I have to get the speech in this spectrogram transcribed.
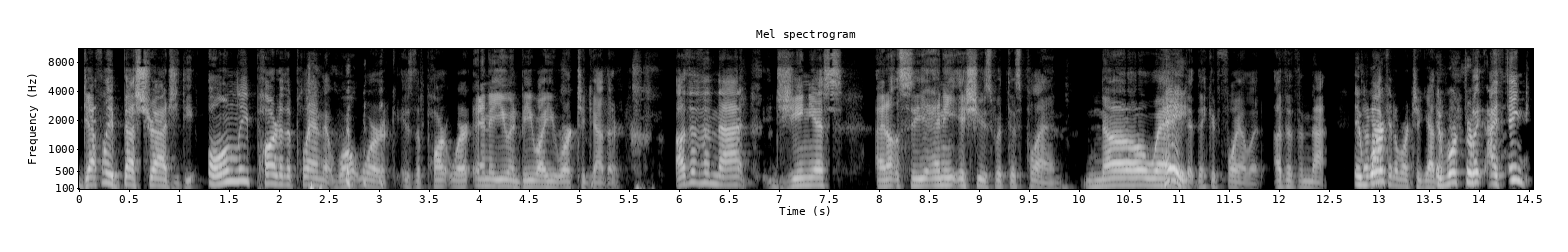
Definitely best strategy. The only part of the plan that won't work is the part where NAU and BYU work together. Other than that, genius. I don't see any issues with this plan. No way Hey. that they could foil it. Other than that, It they're not worked. going to work together. It worked for But I think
